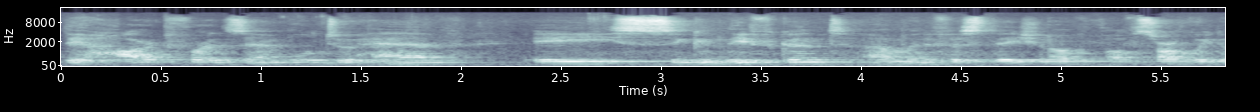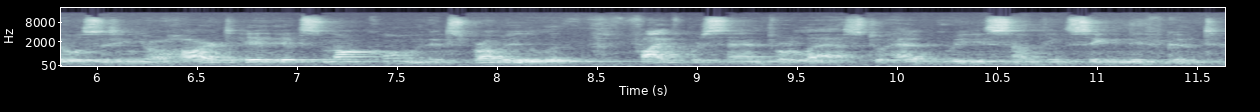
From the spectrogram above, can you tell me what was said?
the heart, for example, to have a significant uh, manifestation of, of sarcoidosis in your heart, it, it's not common. It's probably 5% or less to have really something significant.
